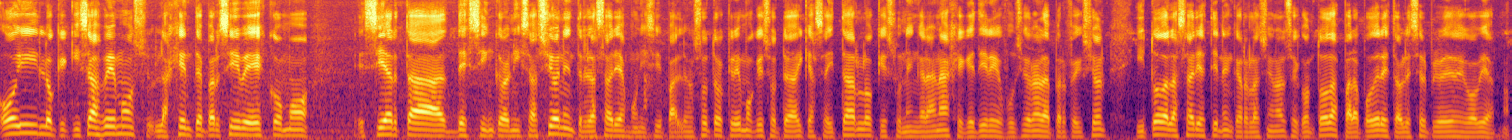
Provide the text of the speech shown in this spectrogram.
Hoy lo que quizás vemos, la gente percibe es como cierta desincronización entre las áreas municipales. Nosotros creemos que eso hay que aceitarlo, que es un engranaje que tiene que funcionar a la perfección y todas las áreas tienen que relacionarse con todas para poder establecer prioridades de gobierno.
